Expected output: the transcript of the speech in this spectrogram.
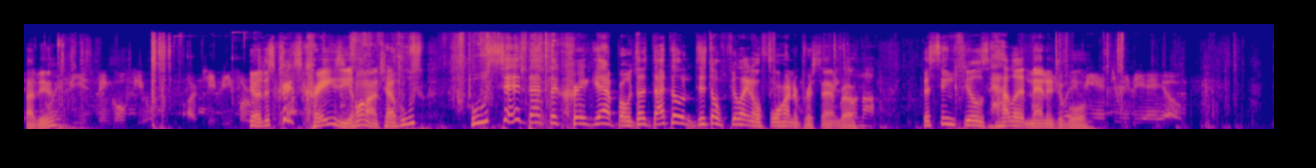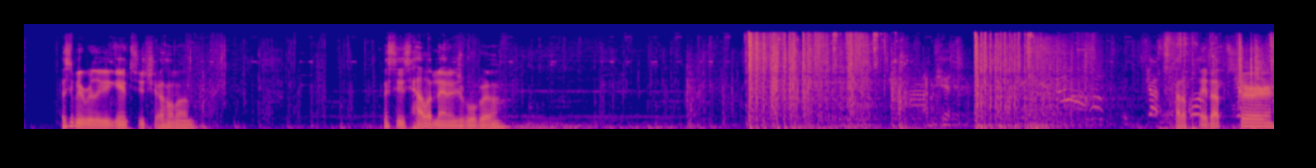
For Yo, this Krig's crazy. Hold on, chat. Who's who said that the Krig? Yeah, bro. That, that don't this don't feel like no 400%, bro. This thing feels hella manageable. UAV entering the This could be a really good game too, chat. Hold on. This thing's hella manageable, bro. I'm hit. Gas Gotta play it up, sir.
